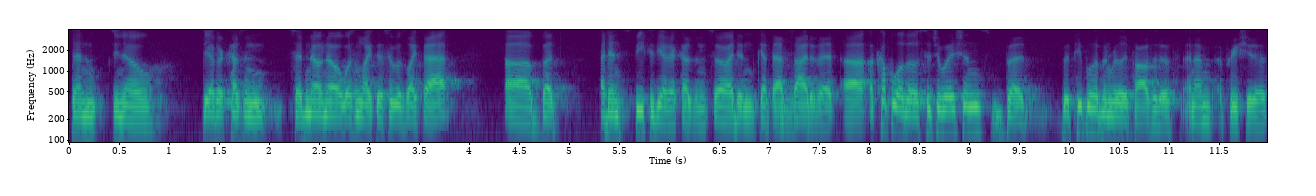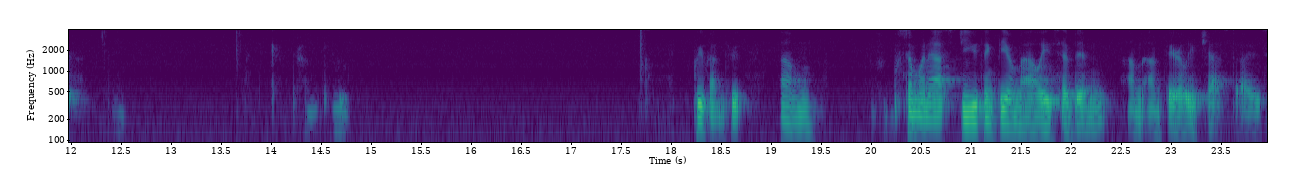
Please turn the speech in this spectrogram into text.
then you know the other cousin said no, no, it wasn't like this, it was like that. Uh, but I didn't speak to the other cousin, so I didn't get that side of it. Uh, a couple of those situations, but but people have been really positive, and I'm appreciative. We've gotten through. Um, someone asked, do you think the O'Malleys have been um, unfairly chastised?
